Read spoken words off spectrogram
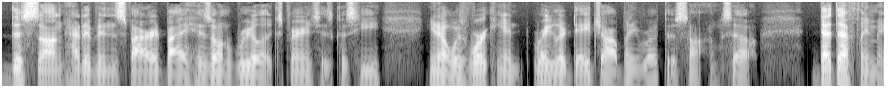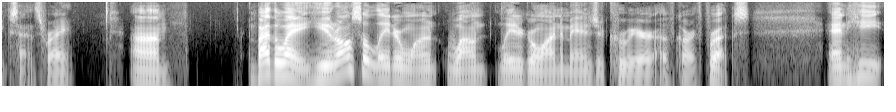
this song had to have been inspired by his own real experiences because he, you know, was working a regular day job when he wrote this song. So that definitely makes sense, right? Um, by the way, he would also later wound, wound later go on to manage the career of Garth Brooks. And he,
